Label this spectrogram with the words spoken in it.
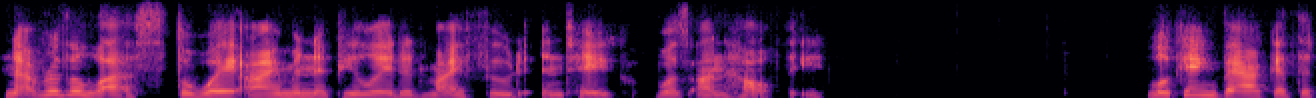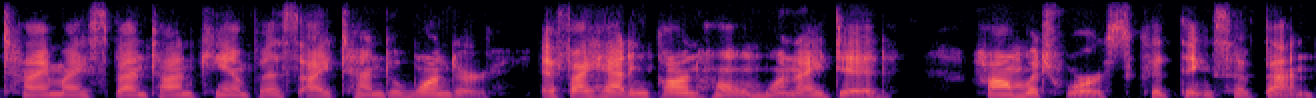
Nevertheless, the way I manipulated my food intake was unhealthy. Looking back at the time I spent on campus, I tend to wonder if I hadn't gone home when I did, how much worse could things have been?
